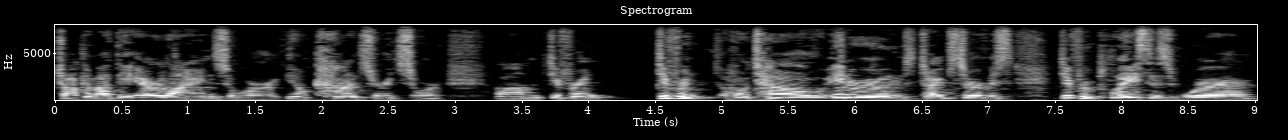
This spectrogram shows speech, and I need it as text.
talking about the airlines or you know concerts or um, different different hotel in rooms type service, different places where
